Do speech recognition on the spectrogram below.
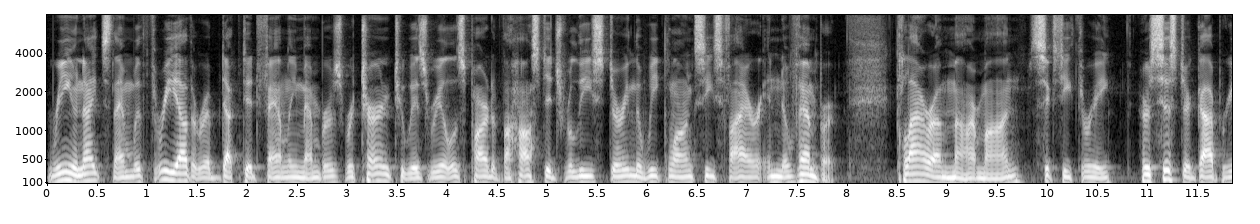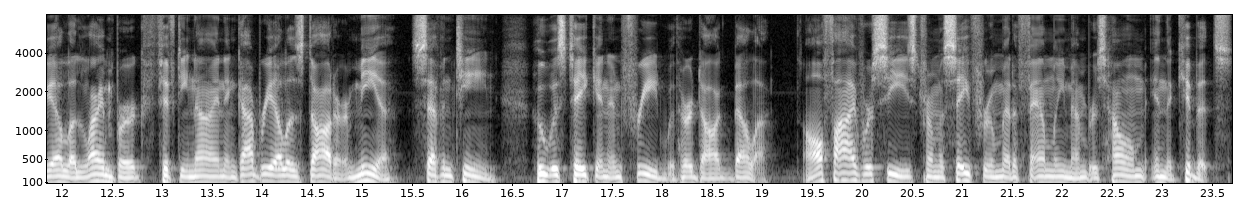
reunites them with three other abducted family members returned to Israel as part of the hostage release during the week long ceasefire in November. Clara Marman, 63, her sister Gabriela Leimberg, 59, and Gabriela's daughter Mia, 17, who was taken and freed with her dog Bella. All five were seized from a safe room at a family member's home in the kibbutz.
